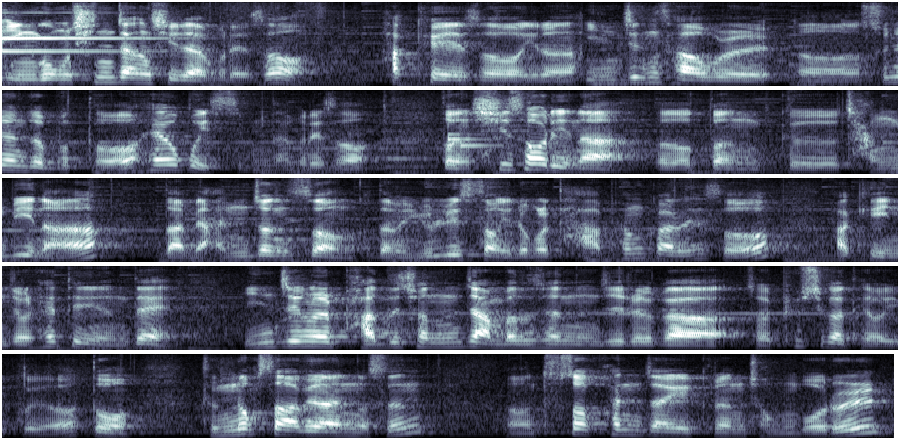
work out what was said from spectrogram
인공 신장실이라고 그래서 학회에서 이런 인증 사업을 어, 수년 전부터 해오고 있습니다. 그래서 어떤 시설이나 어떤 그 장비나 그다음에 안전성, 그다음에 윤리성 이런 걸 다 평가를 해서 학회 인정을 해드리는데 인증을 받으셨는지 안 받으셨는지가 저 표시가 되어 있고요. 또 등록 사업이라는 것은 어, 투석 환자의 그런 정보를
